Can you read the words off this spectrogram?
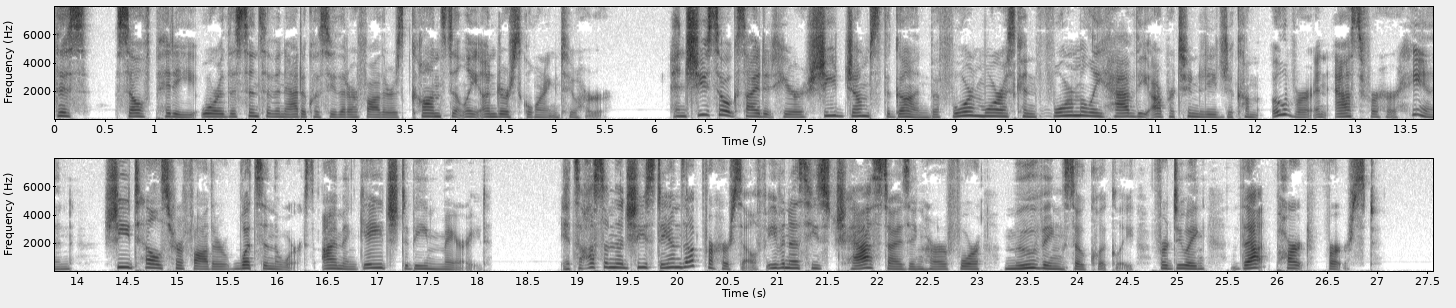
this self pity or the sense of inadequacy that her father is constantly underscoring to her. And she's so excited here, she jumps the gun before Morris can formally have the opportunity to come over and ask for her hand. She tells her father what's in the works. I'm engaged to be married. It's awesome that she stands up for herself, even as he's chastising her for moving so quickly, for doing that part first.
